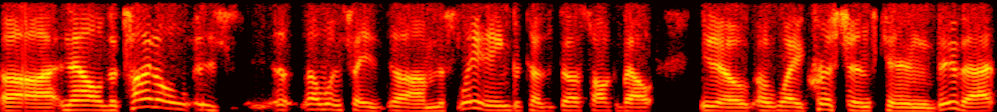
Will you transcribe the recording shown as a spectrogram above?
Uh, now the title is I wouldn't say uh, misleading because it does talk about you know a way Christians can do that,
